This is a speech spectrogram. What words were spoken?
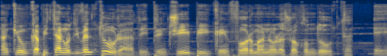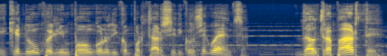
anche un capitano di Ventura ha dei principi che informano la sua condotta e che dunque gli impongono di comportarsi di conseguenza. D'altra parte,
